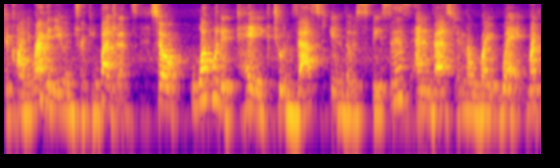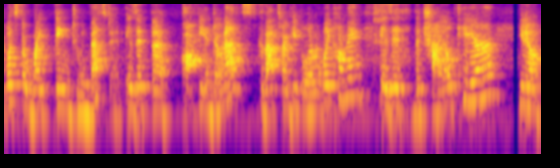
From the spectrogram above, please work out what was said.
declining revenue and shrinking budgets. So, what would it take to invest in those spaces and invest in the right way? Right? What's the right thing to invest in? Is it the coffee and donuts? Because that's why people are really coming. Is it the childcare? You know,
